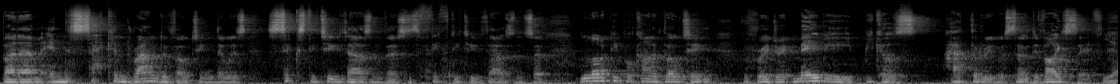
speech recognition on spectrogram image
But um, in the second round of voting, there was 62,000 versus 52,000. So a lot of people kind of voting for Fridrik, maybe because Hatari was so divisive. Yeah.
